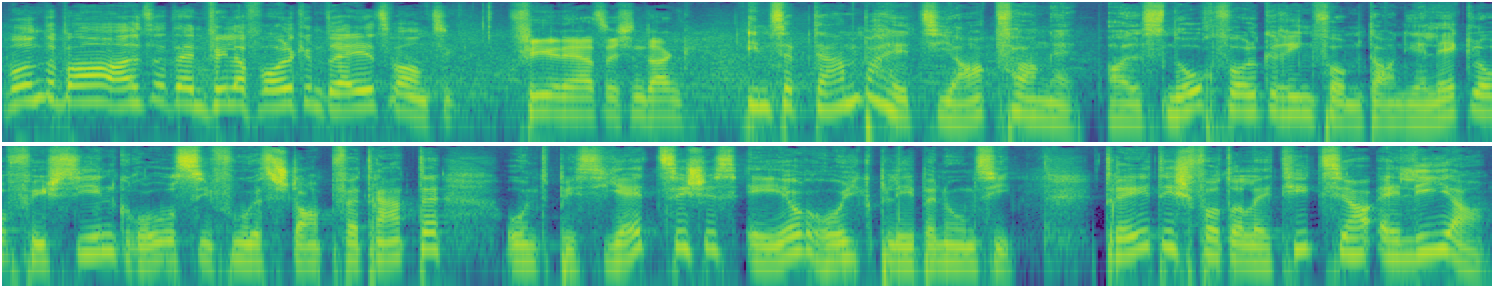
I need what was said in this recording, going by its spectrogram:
Wunderbar, also dann viel Erfolg im 23. Vielen herzlichen Dank. Im September hat sie angefangen. Als Nachfolgerin von Daniel Egloff ist sie in grosse Fußstapfen vertreten und bis jetzt ist es eher ruhig geblieben um sie. Die Rede ist von der Letizia Elia,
